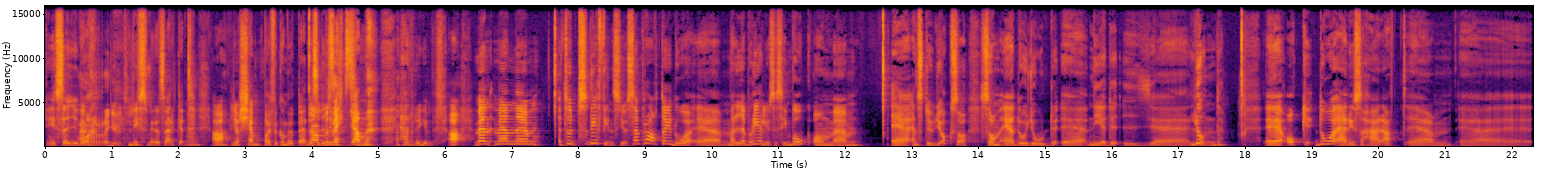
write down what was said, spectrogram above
Det säger ju då Herregud. Livsmedelsverket. Mm. Ja, jag kämpar för att komma upp en deciliter i veckan. Herregud. Ja, men, men eh, så, så, det finns ju. Sen pratar ju då eh, Maria Borelius i sin bok om eh, eh, en studie också som är då gjord eh, nere i eh, Lund. Eh, och då är det ju så här att ehm, eh,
